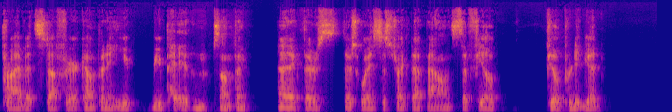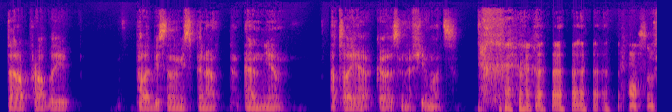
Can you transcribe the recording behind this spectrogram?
private stuff for your company, you you pay them something. I think there's there's ways to strike that balance that feel feel pretty good. That'll probably probably be something we spin up, and you know I'll tell you how it goes in a few months. awesome.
